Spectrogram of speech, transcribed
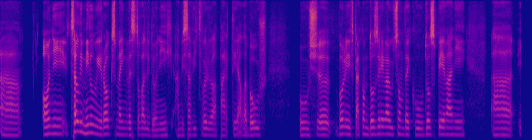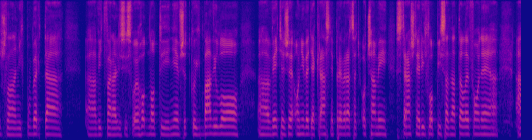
a oni, celý minulý rok sme investovali do nich, aby sa vytvorila partia, lebo už, už e, boli v takom dozrievajúcom veku, dospievaní, a išla na nich puberta, a vytvárali si svoje hodnoty, nie všetko ich bavilo, a viete, že oni vedia krásne prevracať očami, strašne rýchlo písať na telefóne a, a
